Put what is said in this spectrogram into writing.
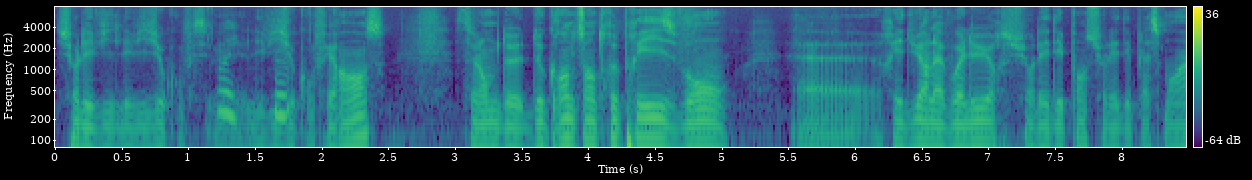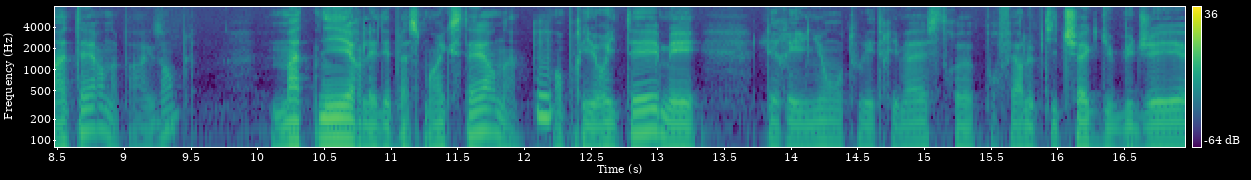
sur les, les, les visioconférences. Un certain nombre de, grandes entreprises vont réduire la voilure sur les dépenses sur les déplacements internes, par exemple, maintenir les déplacements externes mm. en priorité, mais les réunions tous les trimestres pour faire le petit check du budget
